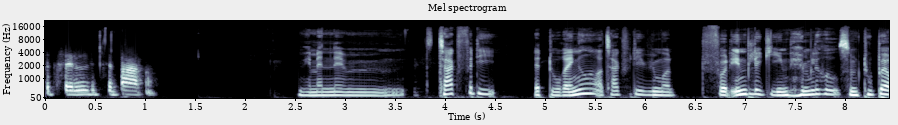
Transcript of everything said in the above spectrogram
fortælle det til barnet. Jamen, øhm, tak fordi, at du ringede, og tak fordi vi måtte få et indblik i en hemmelighed, som du bærer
